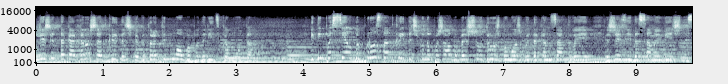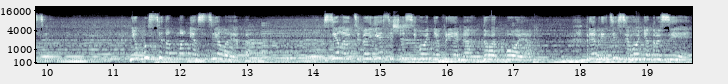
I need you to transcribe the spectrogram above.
лежит такая хорошая открыточка, которую ты мог бы подарить кому-то. И ты посел бы просто открыточку, но пожал бы большую дружбу, может быть, до конца твоей жизни, до самой вечности. Не упусти этот момент, сделай это. Сделай, у тебя есть еще сегодня время до отбоя. Приобрети сегодня друзей.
